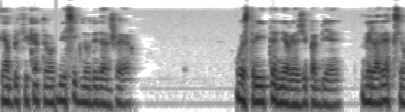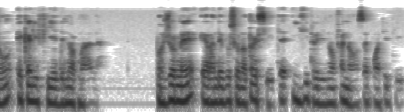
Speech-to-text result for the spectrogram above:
et amplificateur des signaux de danger. Wall Street ne réagit pas bien, mais la réaction est qualifiée de normale. Bonne journée et rendez-vous sur notre site easytradingfinance.it.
